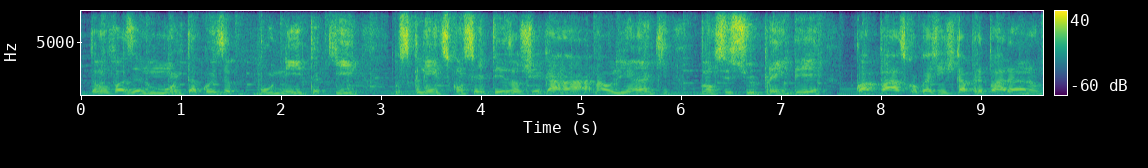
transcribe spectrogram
estamos fazendo muita coisa bonita aqui. Os clientes com certeza ao chegar na, na vão se surpreender com a Páscoa que a gente está preparando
